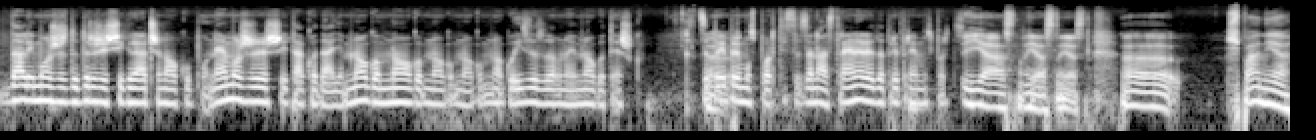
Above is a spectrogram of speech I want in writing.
da li možeš da držiš igrače na okupu, ne možeš i tako dalje. Mnogo, mnogo, mnogo, mnogo, mnogo izazovno i mnogo teško. Za pripremu sportista, za nas trenere da pripremimo sportista. Jasno, jasno, jasno. Uh, Španija,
